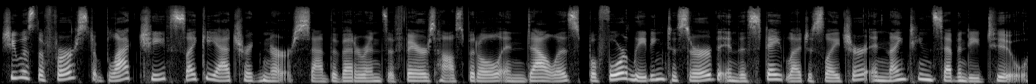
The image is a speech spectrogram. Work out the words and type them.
She was the first black chief psychiatric nurse at the Veterans Affairs Hospital in Dallas before leaving to serve in the state legislature in 1972.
